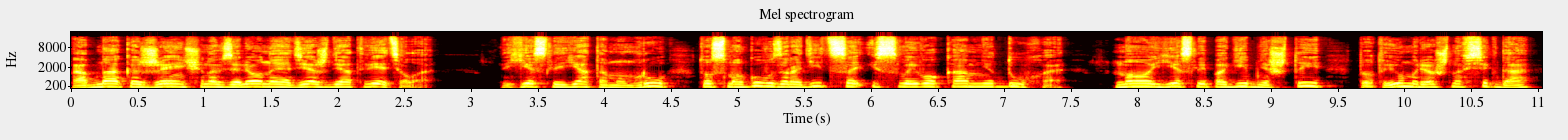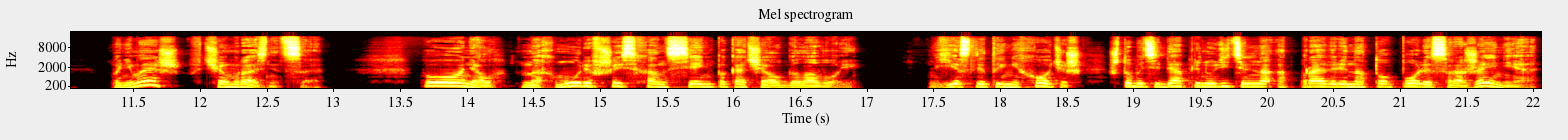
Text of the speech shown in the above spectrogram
Однако женщина в зеленой одежде ответила. «Если я там умру, то смогу возродиться из своего камня духа, но если погибнешь ты, то ты умрешь навсегда. Понимаешь, в чем разница?» «Понял», — нахмурившись, Хан Сень покачал головой. «Если ты не хочешь, чтобы тебя принудительно отправили на то поле сражения,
